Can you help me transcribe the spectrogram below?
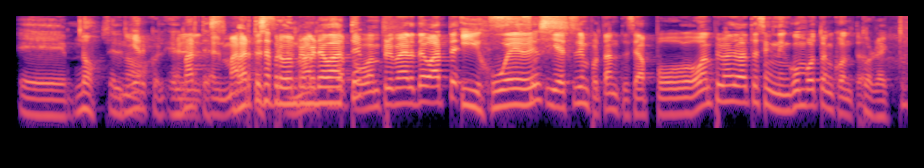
Eh, no, el miércoles, el, martes. El martes se aprobó en primer debate. Se aprobó en primer debate. Y jueves. Y esto es importante, se aprobó en primer debate sin ningún voto en contra. Correcto.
